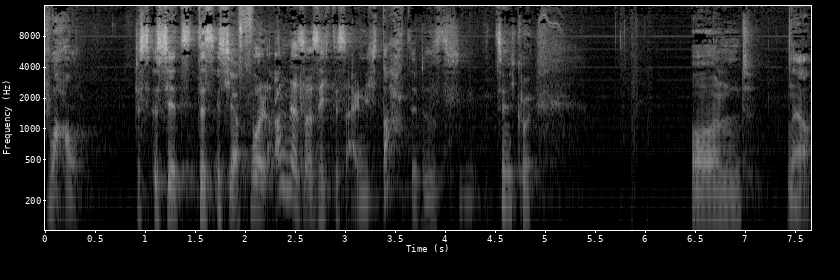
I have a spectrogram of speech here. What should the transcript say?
wow, das ist jetzt, das ist ja voll anders, als ich das eigentlich dachte. Das ist ziemlich cool. Und naja,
